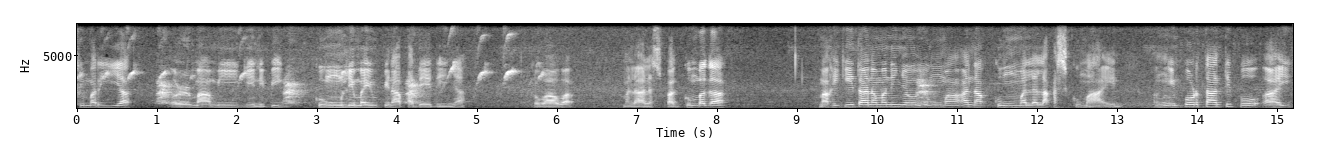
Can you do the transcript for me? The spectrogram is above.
si Maria or mami guinea pig kung lima yung pinapadede niya. Kawawa, malalaspag. Kumbaga, makikita naman ninyo yung mga anak kung malalakas kumain. Ang importante po ay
